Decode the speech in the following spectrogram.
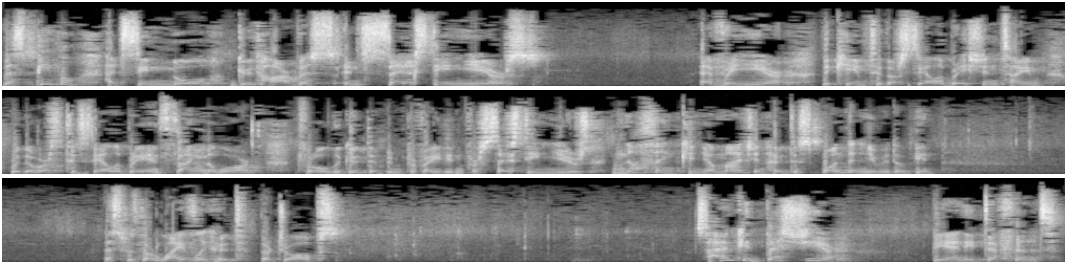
This people had seen no good harvests in 16 years. Every year they came to their celebration time where they were to celebrate and thank the Lord for all the good that had been provided. And for 16 years, nothing. Can you imagine how despondent you would have been? This was their livelihood, their jobs. So, how could this year be any different?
